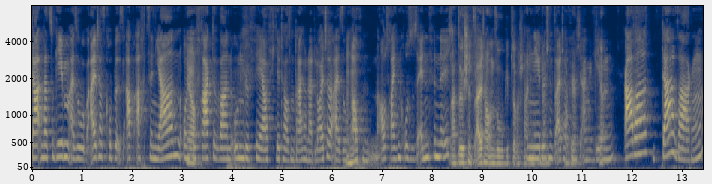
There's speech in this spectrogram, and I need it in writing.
Daten dazu geben. Also Altersgruppe ist ab 18 Jahren und ja. Befragte waren ungefähr 4.300 Leute. Also mhm. auch ein ausreichend großes N, finde ich. Ah, Durchschnittsalter und so gibt's da wahrscheinlich. Nee, Durchschnittsalter okay. ist nicht angegeben. Ja. Aber da sagen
